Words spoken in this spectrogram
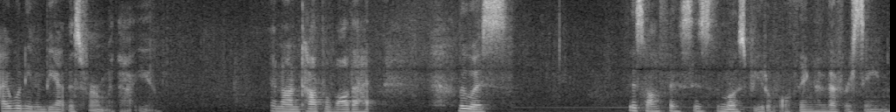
I wouldn't even be at this firm without you. And on top of all that, Louis, this office is the most beautiful thing I've ever seen.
